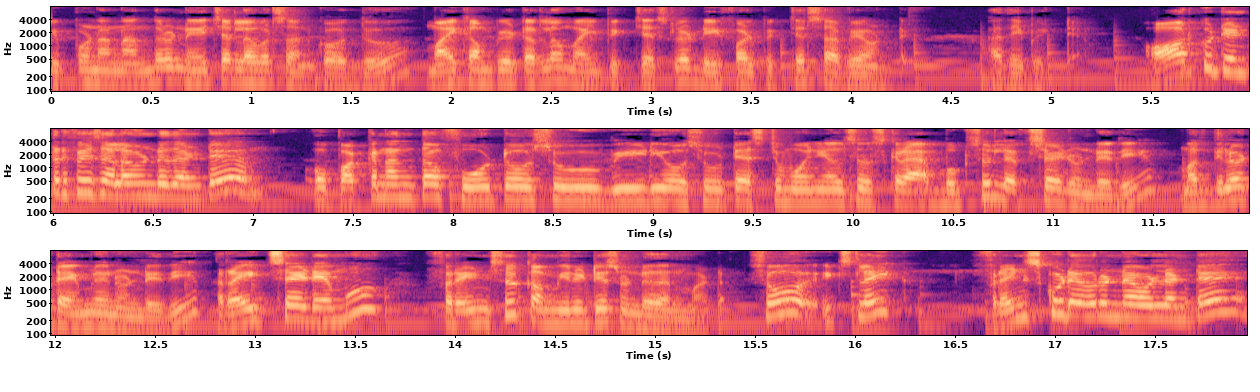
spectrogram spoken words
ఇప్పుడు నన్ను అందరూ నేచర్ లవర్స్ అనుకోవద్దు. మై కంప్యూటర్లో మై పిక్చర్స్లో డిఫాల్ట్ పిక్చర్స్ అవే ఉంటాయి. అది పెట్టా. ఆర్కుట్ ఇంటర్ఫేస్ ఎలా ఉండేదంటే ఓ పక్కనంతా photos videos testimonials scrapbooks left side ఉండేది మధ్యలో టైం లైన్ ఉండేది. రైట్ సైడ్ ఏమో ఫ్రెండ్స్ కమ్యూనిటీస్ ఉండేదన్నమాట. సో ఇట్స్ లైక్ ఫ్రెండ్స్ కూడా ఎవరు ఉండేవాళ్ళు అంటే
